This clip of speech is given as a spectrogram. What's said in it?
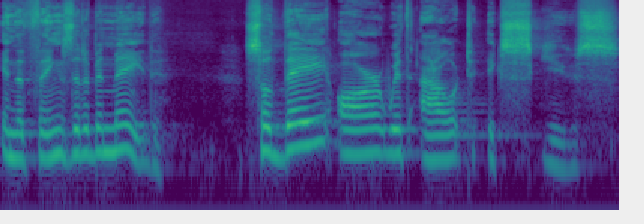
in the things that have been made. So they are without excuse.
